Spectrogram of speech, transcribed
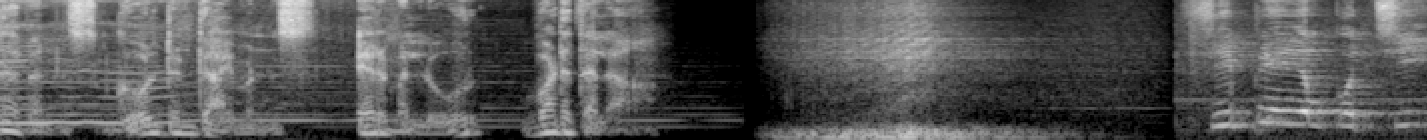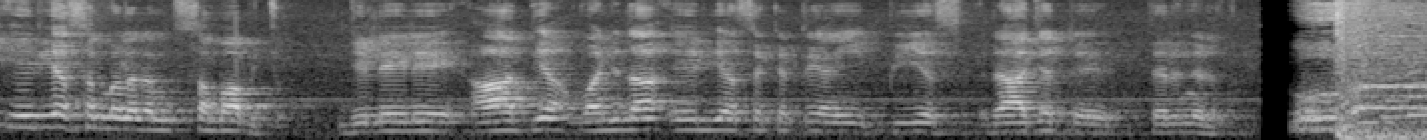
Diamonds Eramallur Vadathala C P I M Kochi area സമ്മേളനം സമാപിച്ചു ജില്ലയിലെ ആദ്യ വനിതാ ഏരിയ സെക്രട്ടറിയായി പി എസ് രാജത്തെ തെരഞ്ഞെടുത്തു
